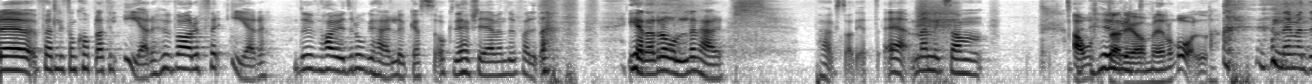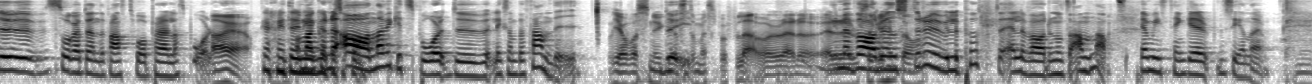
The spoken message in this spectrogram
eh, för att liksom koppla till er, hur var det för er? Du har ju, drog ju här Lukas, och det är i och för sig även du Farida, era roller här på högstadiet. Eh, Men liksom, Outade Hur- jag min roll? nej men du såg att det ändå fanns två parallella spår. Ja, ja, ja. Kanske inte Om man kunde position. ana vilket spår du liksom befann dig i. Jag var snyggast Du- och mest populär. Var det det du, är det Men det var du en hitta om? strulputt eller var du något annat? Jag misstänker det senare. Mm.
